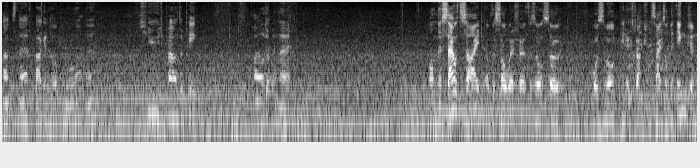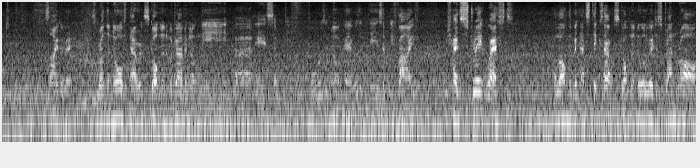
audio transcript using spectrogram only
plants there for bagging it up and all that there. Huge piles of peat piled up in there. On the south side of the Solway Firth, there's also was some old peat extraction sites on the England side of it. So we're on the north now, we're in Scotland, and we're driving along the uh, A74, is it? No, uh, was it A75, which heads straight west along the bit that sticks out of Scotland all the way to Stranraer.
